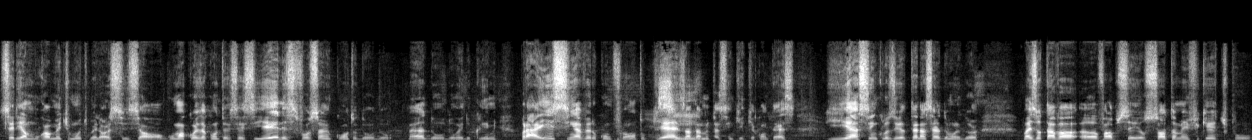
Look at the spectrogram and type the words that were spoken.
Seria realmente muito melhor se, se alguma coisa acontecesse e eles fossem ao encontro do, do, né, do, do rei do crime, para aí sim haver o confronto, que é sim. exatamente assim que, que acontece. E é assim, inclusive, até na série do Demolidor. Mas eu tava. Uh, falar pra você, eu só também fiquei, tipo.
